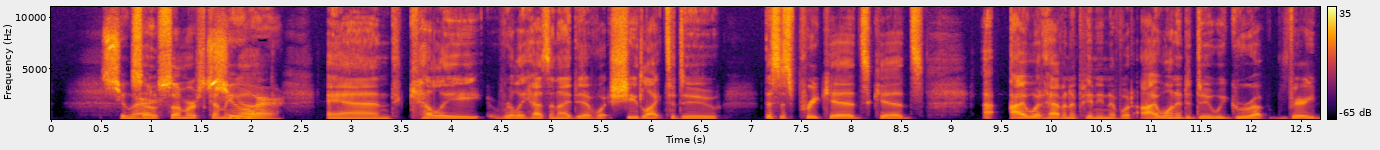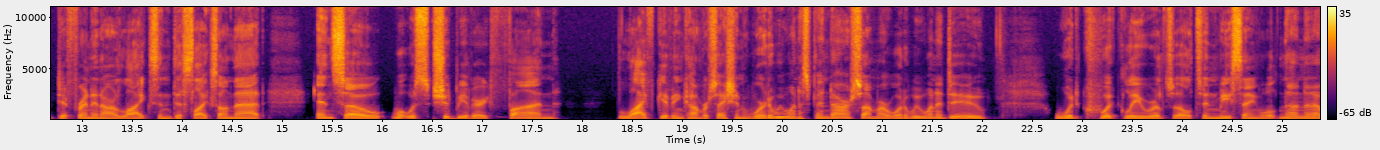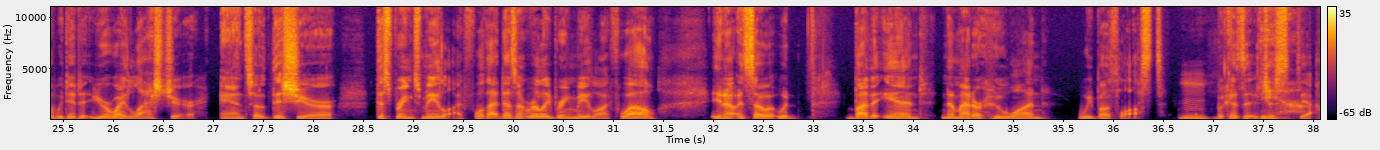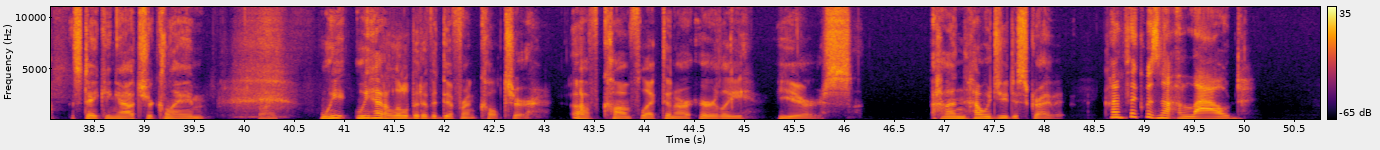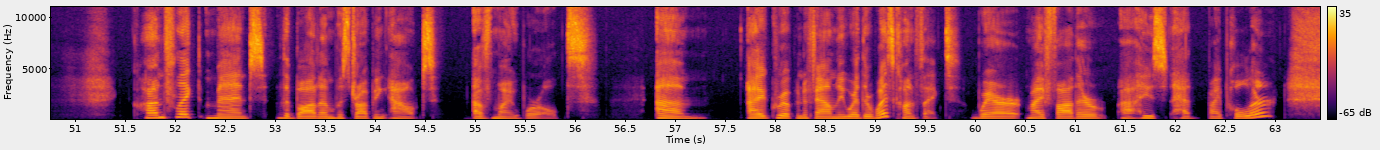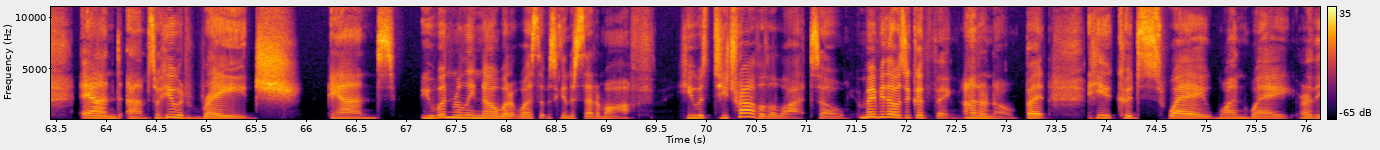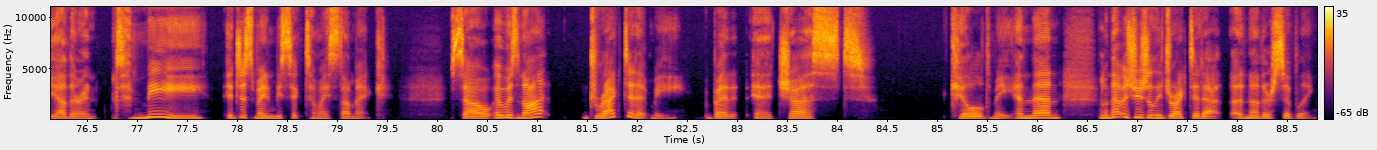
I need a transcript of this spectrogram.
Sure. So summer's coming up. And Kellye really has an idea of what she'd like to do. This is pre kids, kids. I- I would have an opinion of what I wanted to do. We grew up very different in our likes and dislikes on that. And so, what was should be a very fun, life giving conversation where do we want to spend our summer? What do we want to do? Would quickly result in me saying, Well, no, no, no, we did it your way last year. And so this year, this brings me life. Well, that doesn't really bring me life. Well, you know, and so it would, by the end, no matter who won, we both lost Mm. because it was just, Yeah. yeah, Staking out your claim. right. We we had a little bit of a different culture of conflict in our early years. Han, how would you describe it? Conflict was not allowed. Conflict meant the bottom was dropping out of my world. Um, I grew up in a family where there was conflict, where my father, uh, he's had bipolar, and um, so he would rage, and you wouldn't really know what it was that was going to set him off. He was he traveled a lot, so maybe that was a good thing. I don't know, but he could sway one way or the other, and to me, it just made me sick to my stomach. So it was not directed at me, but it, it just killed me. And then, and that was usually directed at another sibling.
